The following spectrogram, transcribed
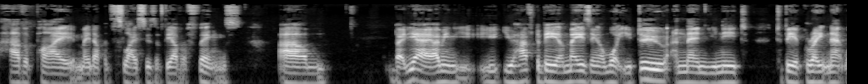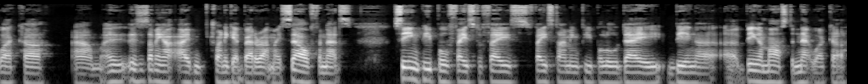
have a pie made up of slices of the other things. Um, but yeah, I mean, you, you have to be amazing at what you do, and then you need to be a great networker. Um, this is something I, am trying to get better at myself, and that's seeing people face to face, FaceTiming people all day, being a, a being a master networker.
